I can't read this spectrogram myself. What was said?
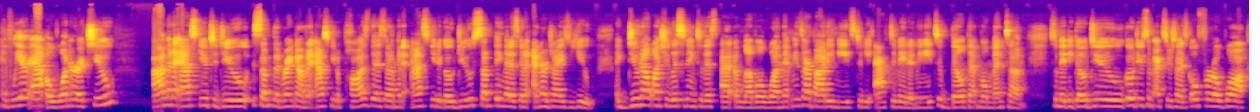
If we are at a one or a two, I'm going to ask you to do something right now. I'm going to ask you to pause this and I'm going to ask you to go do something that is going to energize you. I do not want you listening to this at a level one. That means our body needs to be activated. We need to build that momentum. So maybe go do go do some exercise, go for a walk,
